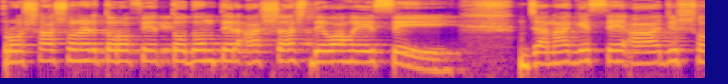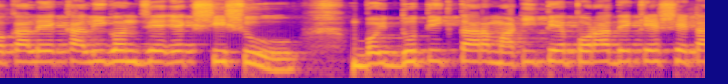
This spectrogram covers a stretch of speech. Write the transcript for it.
প্রশাসনের তরফে তদন্তের আশ্বাস দেওয়া হয়েছে। জানা গেছে, আজ সকালে কালীগঞ্জে এক শিশু বৈদ্যুতিক তার মাটিতে পড়া দেখে সেটা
